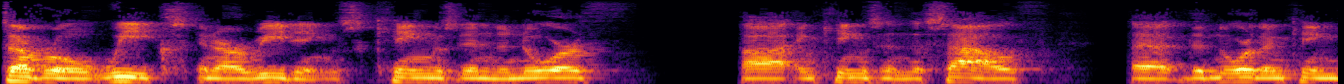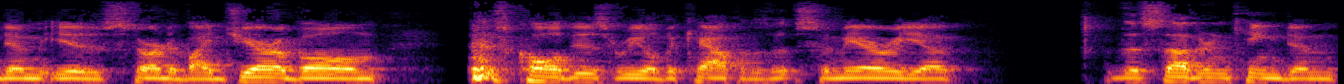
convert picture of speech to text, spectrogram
several weeks in our readings. Kings in the north uh, and kings in the south. Uh, the northern kingdom is started by Jeroboam. It's called Israel. The capital is Samaria. The southern kingdom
